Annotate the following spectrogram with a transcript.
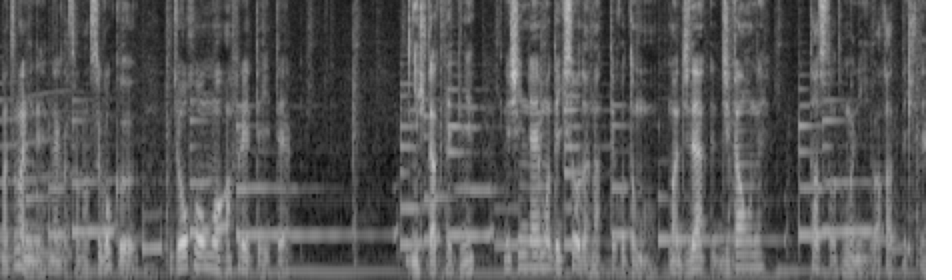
まあ、つまりねなんかそのすごく情報も溢れていて比較的ねで信頼もできそうだなってことも、まあ、時間をね経つとともに分かってきて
